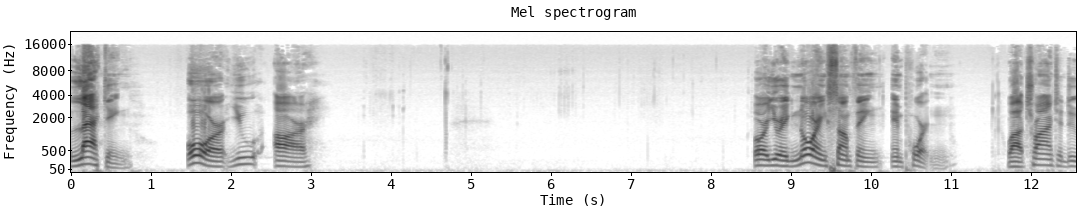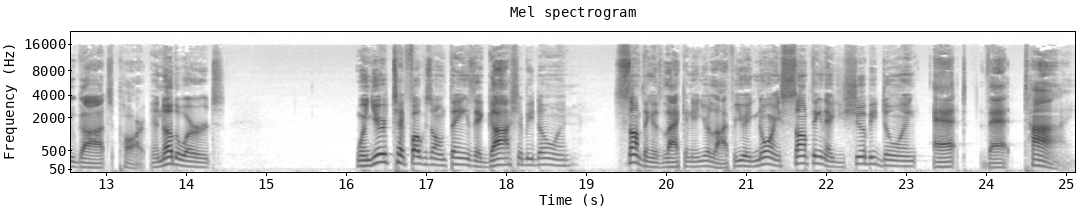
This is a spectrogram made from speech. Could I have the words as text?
lacking, or you are or you're ignoring something important while trying to do God's part. In other words, when you're t- focused on things that God should be doing, something is lacking in your life, or you're ignoring something that you should be doing at that time.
